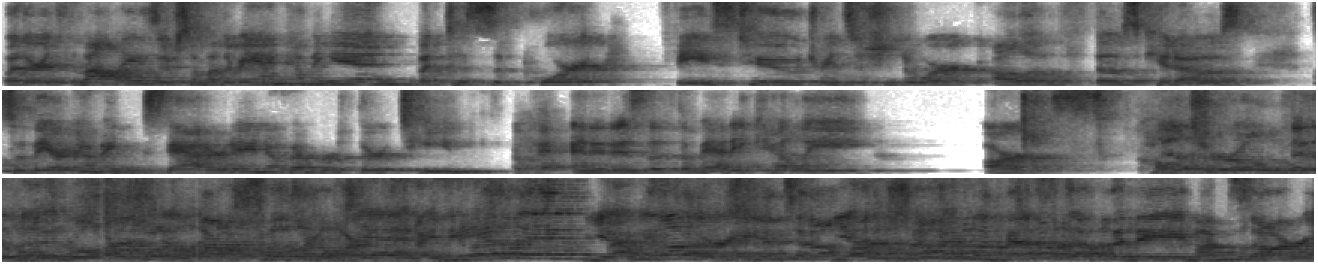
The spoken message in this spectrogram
whether it's the Mollies or some other band coming in, but to support phase two, transition to work, all of those kiddos. So they are coming Saturday, November 13th, Okay. and it is at the Mattie Kelly Arts Cultural The Village. Cultural Arts Village. Cultural Arts. Yes. I knew it. Yeah, we love it. Yeah. I messed up the name. I'm sorry.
